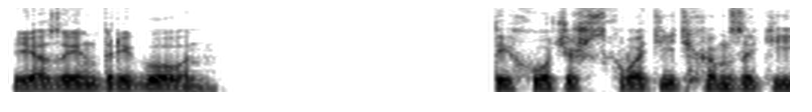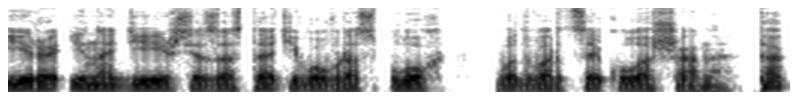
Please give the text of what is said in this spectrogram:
я заинтригован, ты хочешь схватить Хамзакиира и надеешься застать его врасплох во дворце Кулашана, так?»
